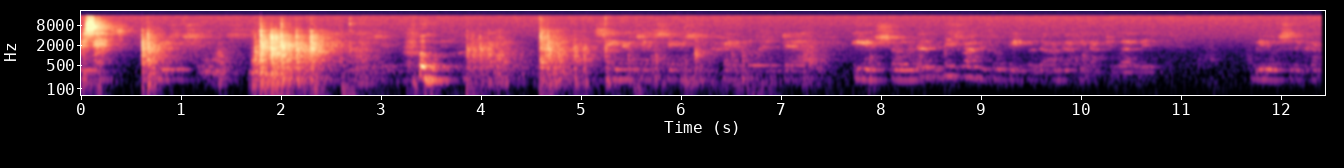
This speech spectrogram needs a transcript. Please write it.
What's that? show. these wonderful people that I'm not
